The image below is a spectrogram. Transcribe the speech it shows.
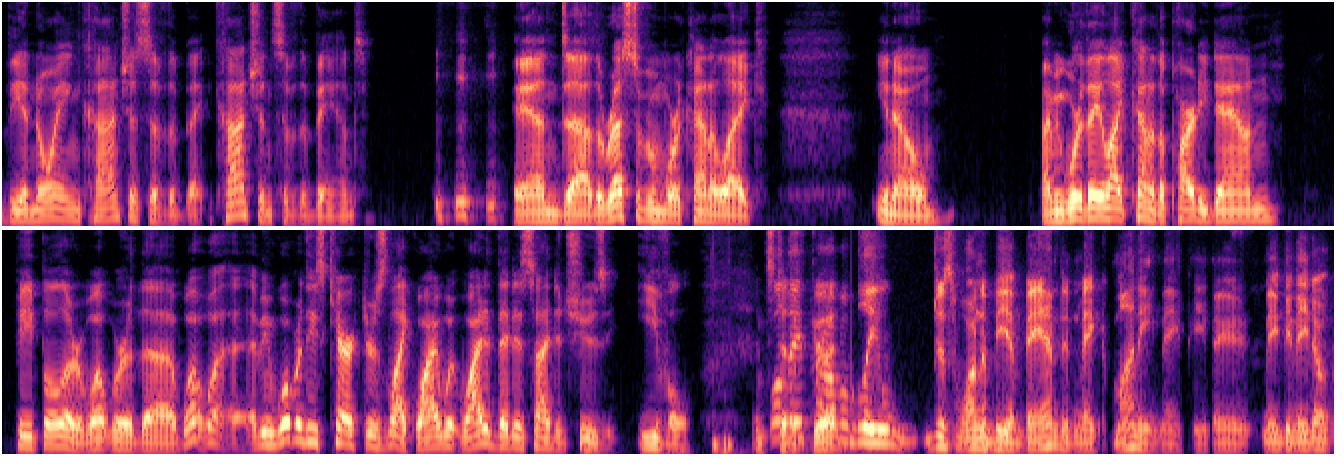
the annoying conscience of the conscience of the band. and uh, the rest of them were kind of like, you know, I mean, were they like kind of the party down people, or what were the what? what I mean, what were these characters like? Why would why did they decide to choose evil instead well, they of good? They probably just want to be a band and make money. Maybe they maybe they don't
